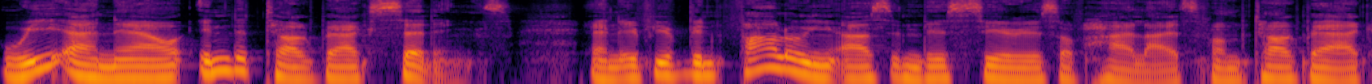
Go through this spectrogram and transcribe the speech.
We are now in the TalkBack settings, and if you've been following us in this series of highlights from TalkBack,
